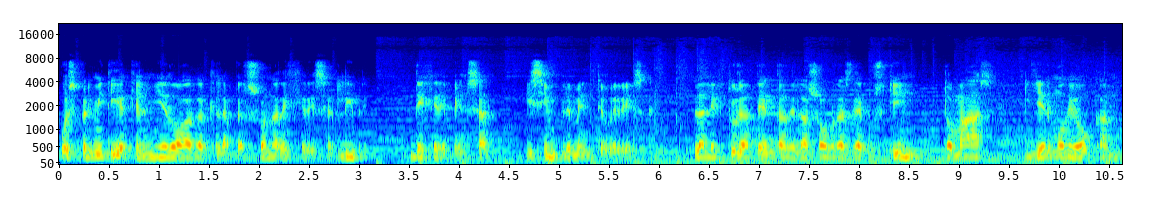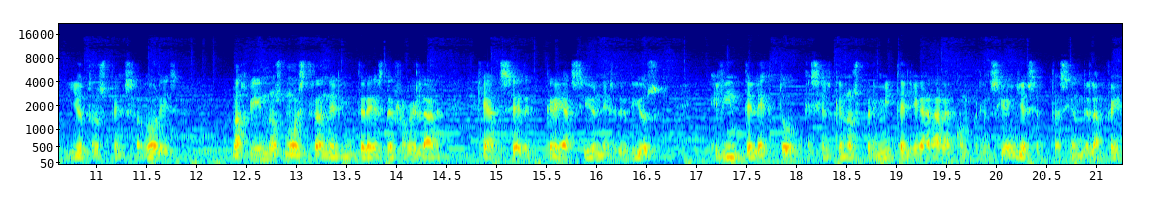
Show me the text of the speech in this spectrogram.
pues permitía que el miedo haga que la persona deje de ser libre, deje de pensar y simplemente obedezca. La lectura atenta de las obras de Agustín, Tomás, Guillermo de Ockham y otros pensadores más bien nos muestran el interés de revelar que al ser creaciones de Dios, el intelecto es el que nos permite llegar a la comprensión y aceptación de la fe,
